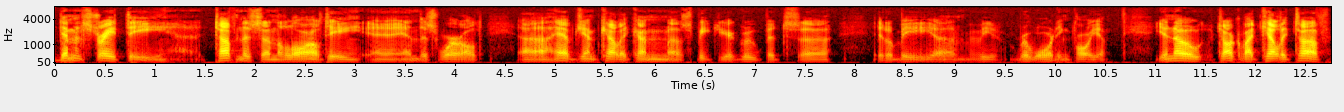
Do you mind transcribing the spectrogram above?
demonstrate the toughness and the loyalty in this world, uh, have Jim Kelly come uh, speak to your group. It's uh, it'll be be rewarding for you you know, talk about Kelly Tough,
